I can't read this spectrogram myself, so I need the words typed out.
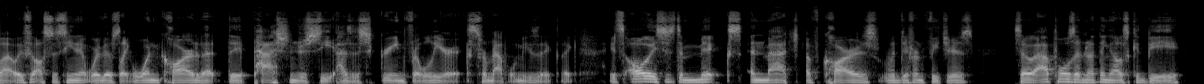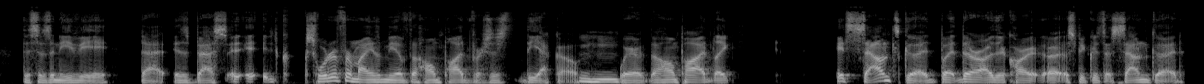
But we've also seen it where there's like one car that the passenger seat has a screen for lyrics from Apple Music. Like it's always just a mix and match of cars with different features. So Apple's, if nothing else, could be this is an EV that is best. It, it, it sort of reminds me of the HomePod versus the Echo, Mhm. where the HomePod like it sounds good, but there are other car uh, speakers that sound good,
